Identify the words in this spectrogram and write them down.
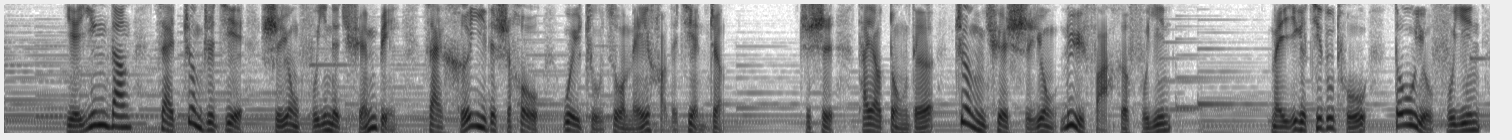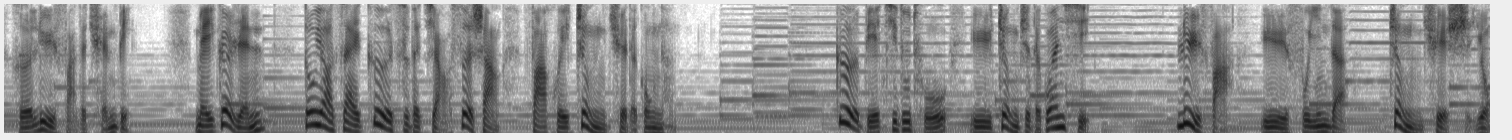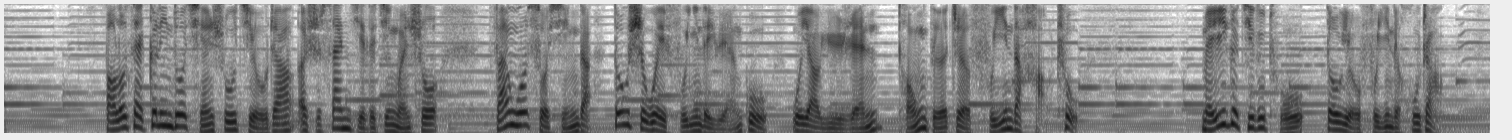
也应当在政治界使用福音的权柄，在合一的时候为主做美好的见证。只是他要懂得正确使用律法和福音。每一个基督徒都有福音和律法的权柄。每个人都要在各自的角色上发挥正确的功能。个别基督徒与政治的关系，律法与福音的正确使用。保罗在哥林多前书九章二十三节的经文说：“凡我所行的，都是为福音的缘故，为要与人同得这福音的好处。”每一个基督徒都有福音的呼召。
